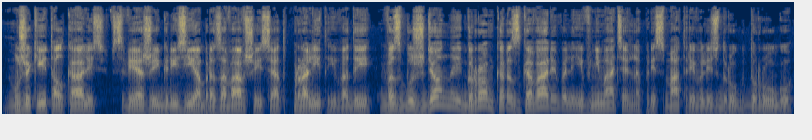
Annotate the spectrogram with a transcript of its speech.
Мужики толкались в свежей грязи, образовавшейся от пролитой воды. Возбужденные громко разговаривали и внимательно присматривались друг к другу.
